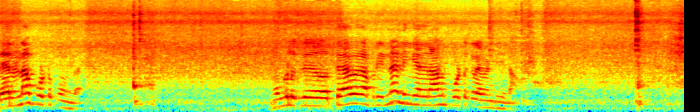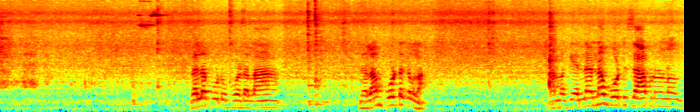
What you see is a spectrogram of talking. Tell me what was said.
வேணும்னா போட்டுக்கோங்க. உங்களுக்கு தேவை அப்படின்னா நீங்கள் எதனாலும் போட்டுக்கிற வேண்டியதான் வெள்ளைப்பூடு போடலாம். இதெல்லாம் போட்டுக்கலாம். நமக்கு என்னென்ன போட்டு சாப்பிடணும்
